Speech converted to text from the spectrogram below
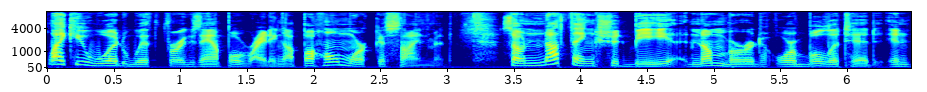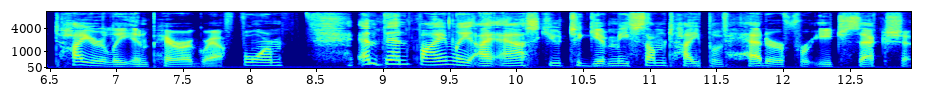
like you would with, for example, writing up a homework assignment. So nothing should be numbered or bulleted entirely in paragraph form. And then finally, I ask you to give me some type of header for each section.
